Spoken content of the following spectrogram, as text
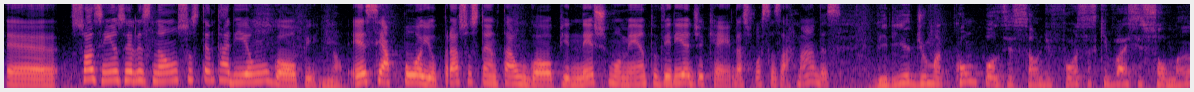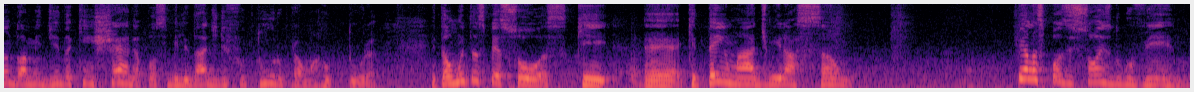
É, sozinhos eles não sustentariam um golpe. Não. Esse apoio para sustentar um golpe neste momento viria de quem? Das Forças Armadas? Viria de uma composição de forças que vai se somando à medida que enxerga a possibilidade de futuro para uma ruptura. Então, muitas pessoas que, é, que têm uma admiração pelas posições do governo,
